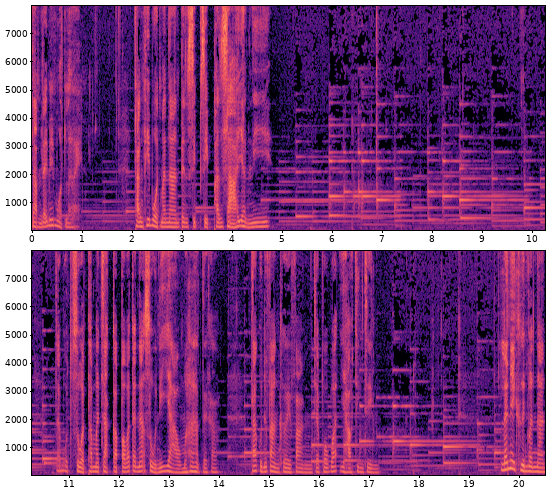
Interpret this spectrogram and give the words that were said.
จำได้ไม่หมดเลย ทั้งที่บวชมานานเป็นสิบสิบพรรษาอย่างนี้ แต่บทสวดธรรมจักรกับปวัตนสูตรนี่ยาวมากเลยค่ะถ้าคุณผู้ฟังเคยฟังจะพบว่ายาวจริง ๆ และในคืนวันนั้น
